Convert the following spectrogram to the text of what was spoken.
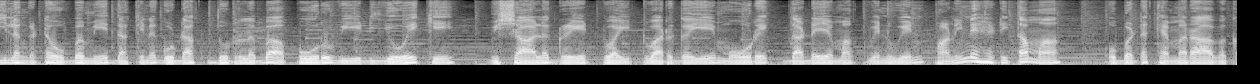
ඊළඟට ඔබ මේ දකින ගොඩක් දුර්ලභ අපූරු වීඩියෝ එකේ විශාල ග්‍රේට් වයිට් වර්ගයේ මෝරෙක් දඩයමක් වෙනුවෙන් පනින හැටි තමා ඔබට කැමරාවක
